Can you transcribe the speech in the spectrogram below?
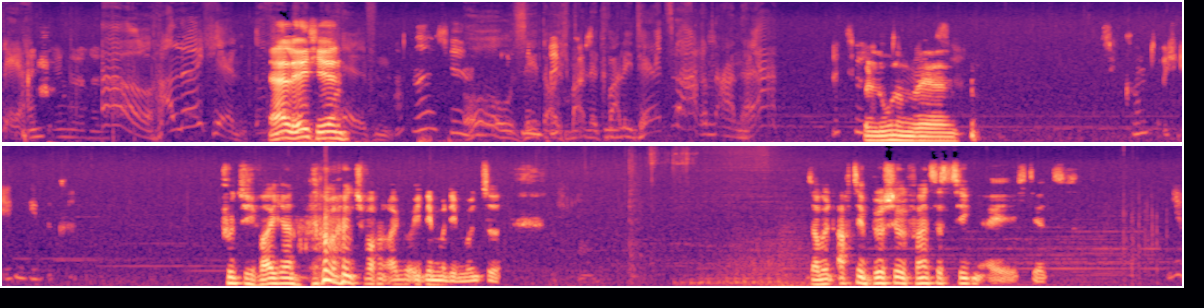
wer. Ein Hängere. Oh, Hallöchen. Hallöchen. Oh, seht euch meine Qualitätswaren an, hä? Belohnung wählen. Sie kommt euch irgendwie bekannt. Fühlt sich weich an, aber einen schwachen Alkohol. Ich nehme mal die Münze. Sammelt 18 Büschel feinstes Ziegen. Ey, echt jetzt. Ja.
